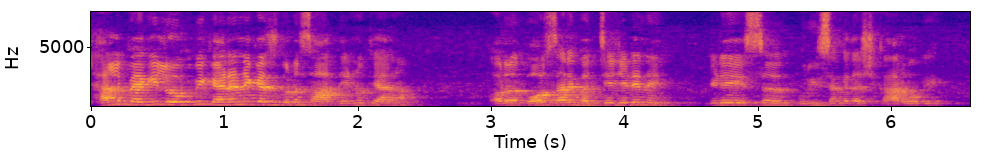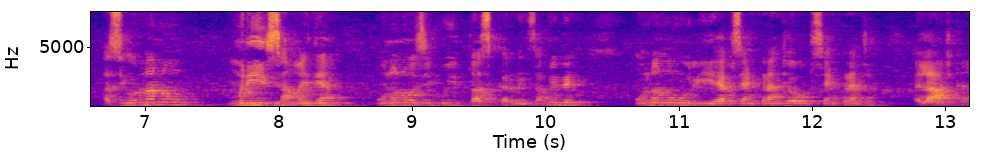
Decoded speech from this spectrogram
ਠੱਲ ਪੈ ਗਈ। ਲੋਕ ਵੀ ਕਹਿ ਰਹੇ ਨੇ ਕਿ ਅਸੀਂ ਤੁਹਾਡਾ ਸਾਥ ਦੇਣ ਨੂੰ ਤਿਆਰ ਹਾਂ ਔਰ ਬਹੁਤ ਸਾਰੇ ਬੱਚੇ ਜਿਹੜੇ ਨੇ ਜਿਹੜੇ ਇਸ ਬੁਰੀ ਸੰਗਤ ਦਾ ਸ਼ਿਕਾਰ ਹੋ ਗਏ ਅਸੀਂ ਉਹਨਾਂ ਨੂੰ ਮਰੀਜ਼ ਸਮਝਦੇ ਹਾਂ। ਉਹਨਾਂ ਨੂੰ ਅਸੀਂ ਕੋਈ ਤਸਕਰ ਨਹੀਂ ਸਮਝਦੇ। ਉਹਨਾਂ ਨੂੰ ਰੀਹੈਬ ਸੈਂਟਰਾਂ 'ਚ ਆਊਟ ਸੈਂਟਰਾਂ 'ਚ ਇਲਾਜ ਹੋ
